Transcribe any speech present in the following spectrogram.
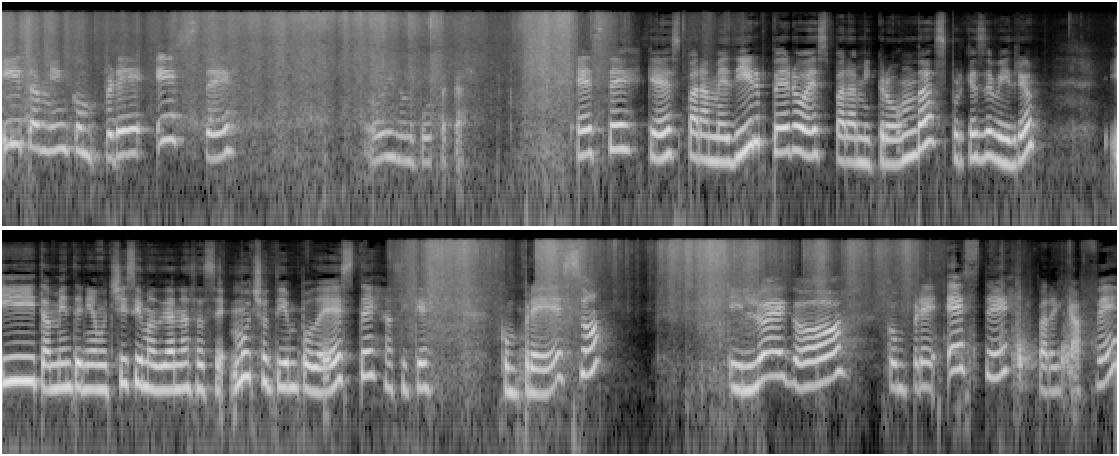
Y también compré este. Uy, no lo puedo sacar. Este que es para medir, pero es para microondas porque es de vidrio. Y también tenía muchísimas ganas hace mucho tiempo de este, así que compré eso. Y luego compré este para el café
